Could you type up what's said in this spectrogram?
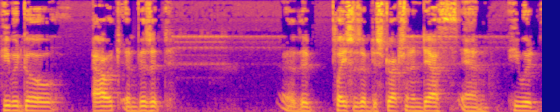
he would go out and visit uh, the places of destruction and death, and he would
